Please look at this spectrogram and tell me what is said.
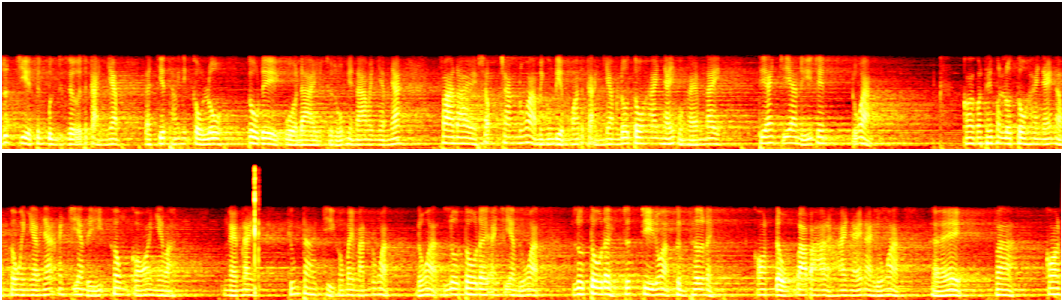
Rất chia tương bừng rực rỡ tất cả anh em đã chiến thắng những cầu lô cầu đề của đài sở số miền Nam anh em nhé. Và đài sóc trăng đúng không ạ? Mình cũng điểm qua tất cả anh em. Lô tô hai nháy của ngày hôm nay thì anh chị em để ý trên đúng không ạ? Coi có thấy con lô tô hai nháy nào không anh em nhé anh chị em để ý, không có anh em ạ. Ngày hôm nay chúng ta chỉ có may mắn, đúng không ạ? Đúng không ạ? Lô tô đây, anh chị em đúng không ạ? Lô tô đây, rất chi, đúng không ạ? Cần thơ này, con đầu 33 này, hai nháy này, đúng không ạ? Đấy, và con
